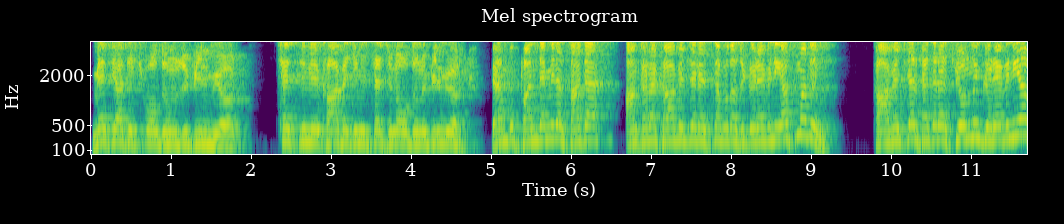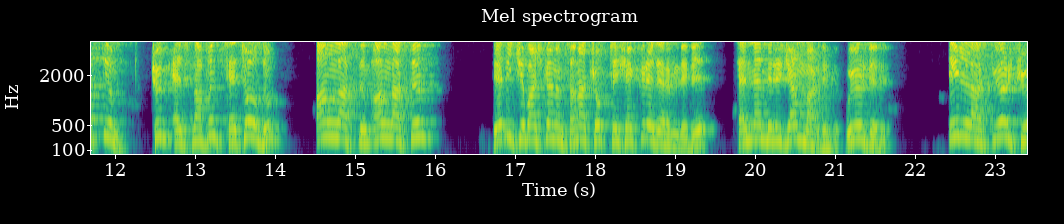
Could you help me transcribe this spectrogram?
medyatik olduğumuzu bilmiyor. Sesini kahvecinin sesini olduğunu bilmiyor. Ben bu pandemide sadece Ankara Kahveciler Esnaf Odası görevini yapmadım. Kahveciler Federasyonu'nun görevini yaptım. Tüm esnafın sesi oldum. Anlattım, anlattım. Dedi ki başkanım sana çok teşekkür ederim dedi. Senden bir ricam var dedi. Buyur dedim. İlla diyor ki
